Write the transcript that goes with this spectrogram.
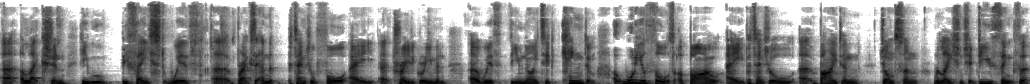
uh, election, he will be faced with uh, Brexit and the potential for a, uh trade agreement uh, with the United Kingdom. Uh, what are your thoughts about a potential uh, Biden Johnson relationship? Do you think that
